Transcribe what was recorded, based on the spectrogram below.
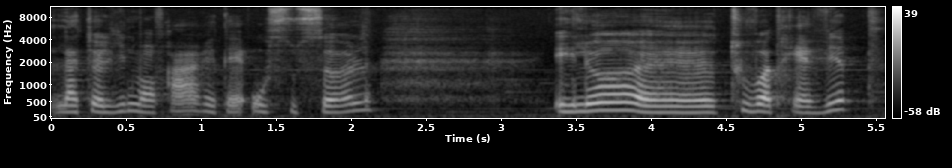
l'atelier de mon frère était au sous-sol. Et là, euh, tout va très vite.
